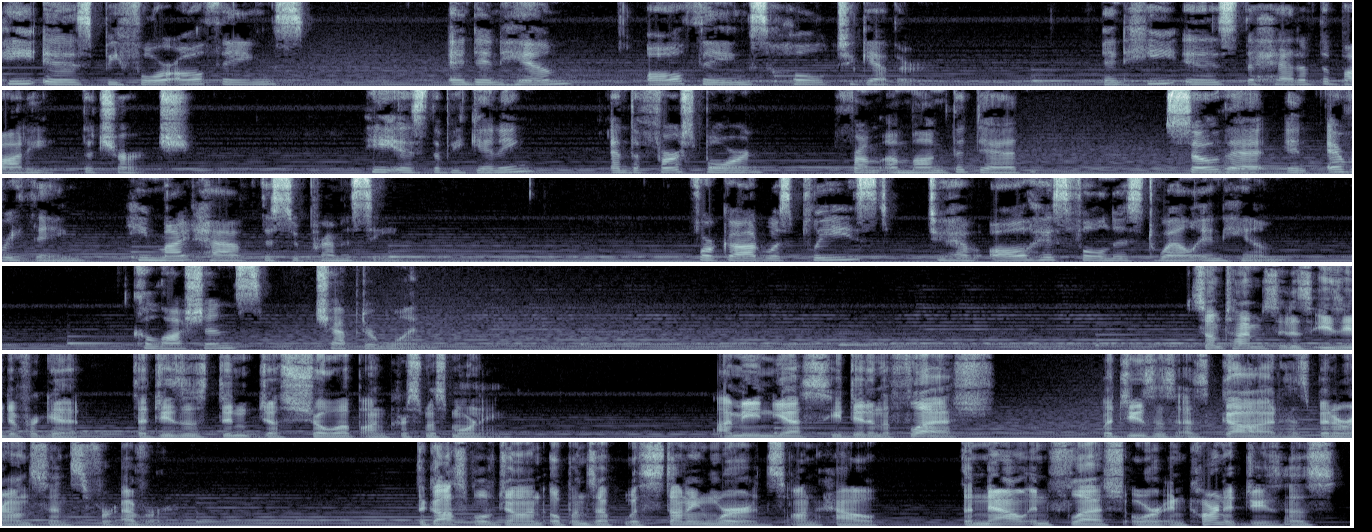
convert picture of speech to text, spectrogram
He is before all things and in him all things hold together. And he is the head of the body, the church. He is the beginning and the firstborn from among the dead, so that in everything he might have the supremacy. For God was pleased to have all his fullness dwell in him. Colossians chapter 1. Sometimes it is easy to forget that Jesus didn't just show up on Christmas morning. I mean, yes, he did in the flesh, but Jesus as God has been around since forever. The Gospel of John opens up with stunning words on how the now in flesh or incarnate Jesus,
